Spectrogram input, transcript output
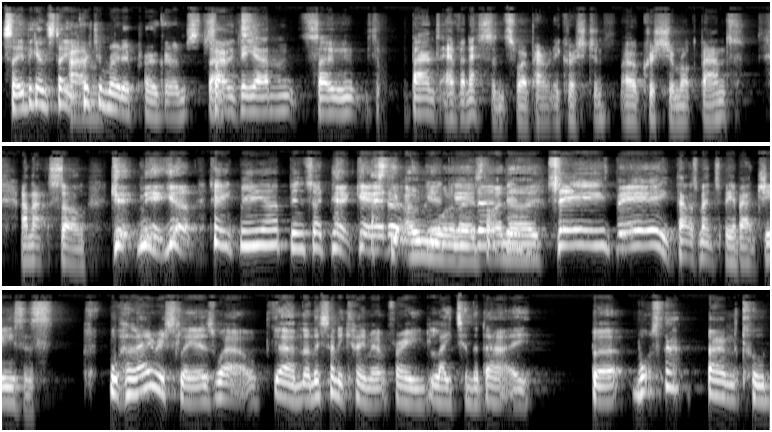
So he began stating Um, Christian radio programs. So the um, so the band Evanescence were apparently Christian, a Christian rock band, and that song "Get Me Up, Take Me Up Inside," get, get That's the up, only get- one of those that I know. Save me. That was meant to be about Jesus. Well, hilariously as well, um, and this only came out very late in the day. But what's that band called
